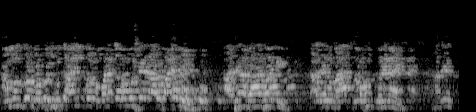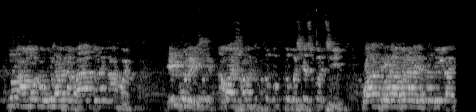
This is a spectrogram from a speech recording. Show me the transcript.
আমল করব আইন করব আরও বাড়াবো আর যারা বাদ হয়নি তারা যেন বাদ গ্রহণ করে নাই তাদের কোনো আমল কবুল হবে না, বায়াত যদি না হয়। এই বলে আমার সংক্ষিপ্ত বক্তব্য শেষ করছি। ওয়াদ রাবনা আলহামদুলিল্লাহ।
